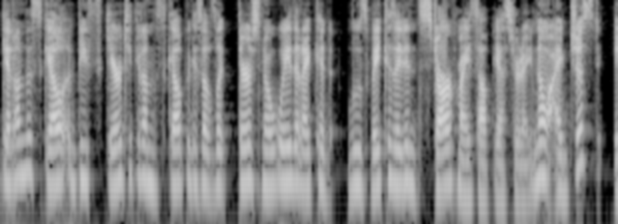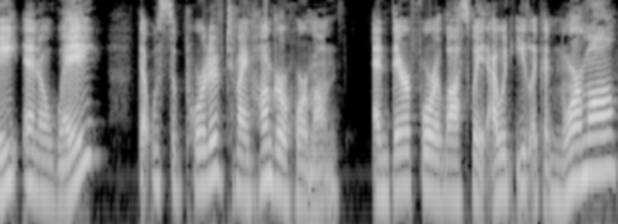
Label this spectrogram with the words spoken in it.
get on the scale and be scared to get on the scale because I was like, there's no way that I could lose weight because I didn't starve myself yesterday. No, I just ate in a way that was supportive to my hunger hormones and therefore lost weight. I would eat like a normal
